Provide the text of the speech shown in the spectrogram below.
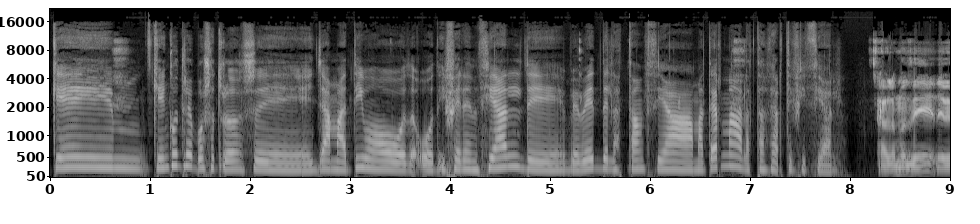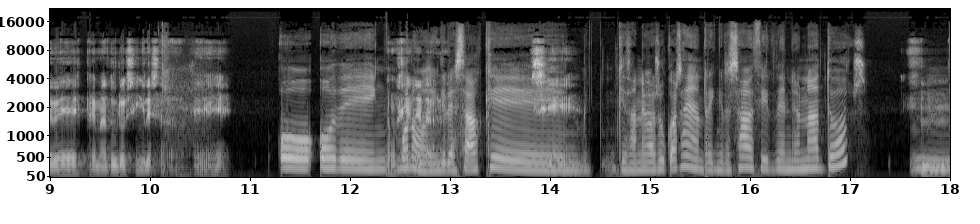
¿Qué, qué encontráis vosotros eh, llamativo o, diferencial de bebés de lactancia materna a lactancia artificial? Hablamos de, bebés prematuros ingresados. O, o, de bueno, ingresados que, que se han ido a su casa y han reingresado, es decir, de neonatos. Mm,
